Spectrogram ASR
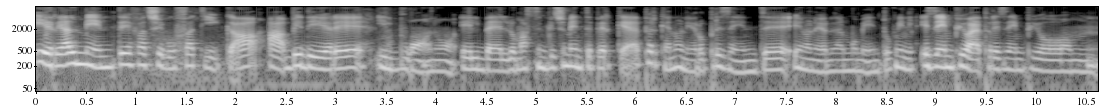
e realmente facevo fatica a vedere il buono e il bello, ma semplicemente perché? Perché non ero presente e non ero nel momento. Quindi, esempio è, per esempio, mm,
